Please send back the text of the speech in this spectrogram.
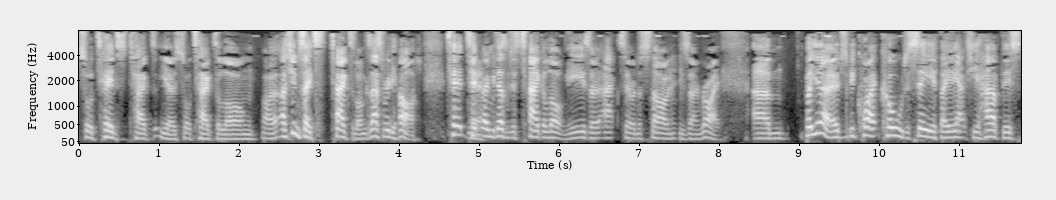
sort of Ted's tagged, you know, sort of tagged along. I shouldn't say tagged along because that's really harsh. Ted, Ted Yeah. Raimi doesn't just tag along. He is an actor and a star in his own right. Um, but you know, it'd just be quite cool to see if they actually have this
